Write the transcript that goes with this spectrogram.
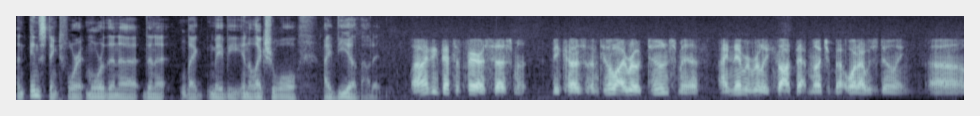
an instinct for it more than a than a like maybe intellectual idea about it. Well, I think that's a fair assessment because until I wrote Tunesmith, I never really thought that much about what I was doing, uh,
